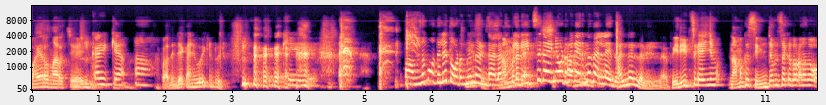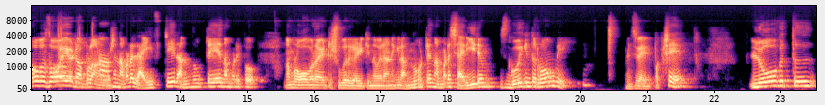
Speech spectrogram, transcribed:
വയറ് നിറച്ച് കഴിക്കും. അപ്പൊ അതിന്റെയൊക്കെ അനുഭവിക്കേണ്ടി വരും. അന്ന് മുതലേ തുടങ്ങുന്നുണ്ട്. പീരീഡ്സ് കഴിഞ്ഞ ഉടനെ വരുന്നതല്ല ഇത്. അല്ലല്ല പീരീഡ്സ് കഴിഞ്ഞ് നമുക്ക് സിംറ്റംസ് ഒക്കെ തുടങ്ങുന്നത് സ്വാഭാവികമായിട്ട് അപ്പോഴാണ്. പക്ഷെ നമ്മുടെ ലൈഫ് സ്റ്റൈൽ അന്നൂട്ടേ നമ്മളിപ്പോ നമ്മൾ ഓവറായിട്ട് ഷുഗർ കഴിക്കുന്നവരാണെങ്കിൽ അന്നോട്ടേ നമ്മുടെ ശരീരം is going in the wrong way മനസ്സിലായില്ലേ പക്ഷേ ലോകത്ത്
